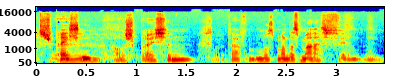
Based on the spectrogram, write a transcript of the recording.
Aussprechen. Äh, aussprechen. Da muss man das Maß finden.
